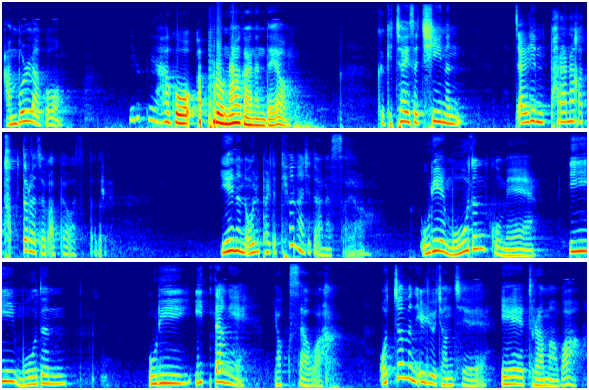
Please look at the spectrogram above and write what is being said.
안 보려고 이렇게 하고 앞으로 나가는데요. 그 기차에서 치이는 잘린 팔 하나가 툭 떨어져 앞에 와서 떠들어요. 얘는 5.18 때 태어나지도 않았어요. 우리의 모든 꿈에 이 모든 우리 이 땅의 역사와 어쩌면 인류 전체의 드라마와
